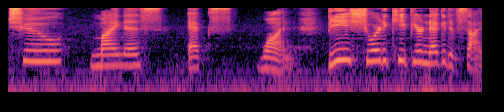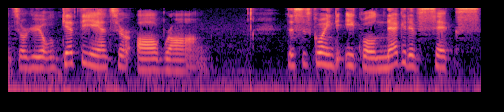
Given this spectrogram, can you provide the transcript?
2 minus x 1. Be sure to keep your negative signs or you'll get the answer all wrong. This is going to equal negative 6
